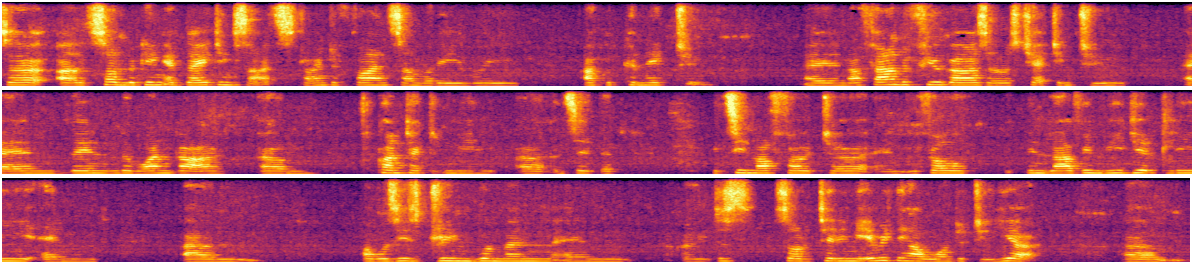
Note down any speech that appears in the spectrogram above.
So I started looking at dating sites, trying to find somebody we I could connect to. And I found a few guys I was chatting to, and then the one guy um, contacted me uh, and said that he'd seen my photo and he fell in love immediately, and um, I was his dream woman, and he just started telling me everything I wanted to hear. Um,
